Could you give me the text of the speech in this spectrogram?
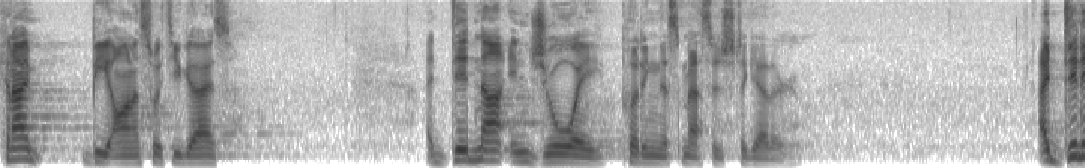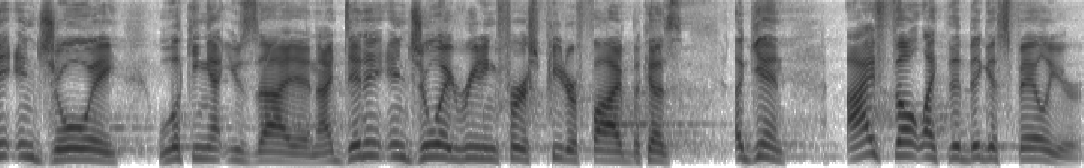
Can I be honest with you guys? I did not enjoy putting this message together. I didn't enjoy looking at Uzziah and I didn't enjoy reading 1 Peter 5 because, again, I felt like the biggest failure.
